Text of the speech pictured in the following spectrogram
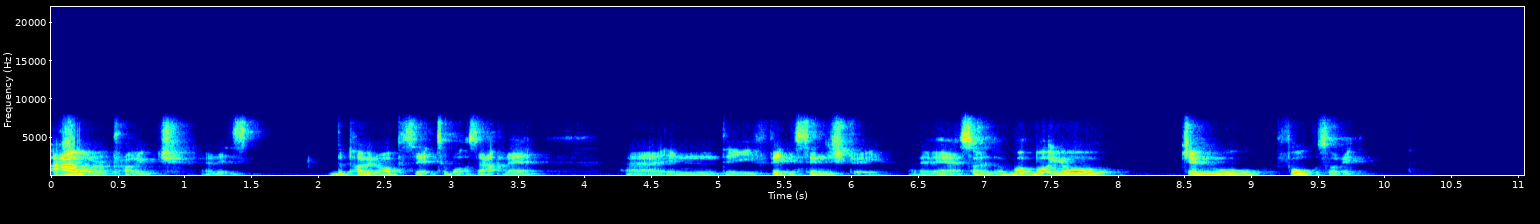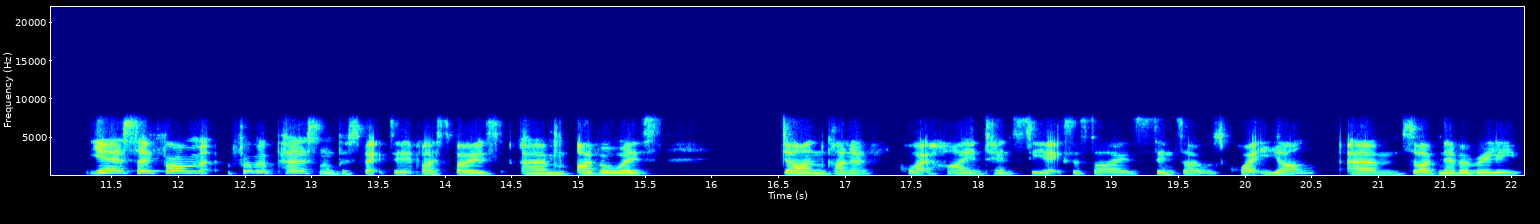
our approach, and it's the polar opposite to what's out there uh, in the fitness industry. Uh, yeah. So, what what are your general thoughts on it? Yeah. So from from a personal perspective, I suppose um, I've always done kind of quite high intensity exercise since I was quite young. Um, so I've never really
